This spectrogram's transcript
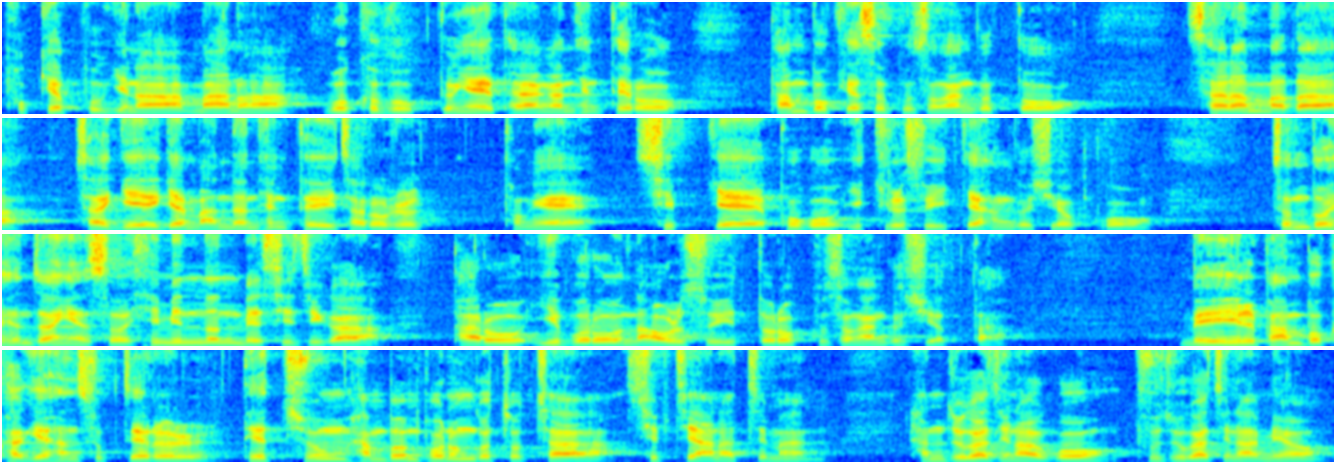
포켓북이나 만화, 워크북 등의 다양한 형태로 반복해서 구성한 것도 사람마다 자기에게 맞는 형태의 자료를 통해 쉽게 보고 익힐 수 있게 한 것이었고 전도 현장에서 힘 있는 메시지가 바로 입으로 나올 수 있도록 구성한 것이었다. 매일 반복하게 한 숙제를 대충 한번 보는 것조차 쉽지 않았지만 한 주가 지나고 두 주가 지나며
